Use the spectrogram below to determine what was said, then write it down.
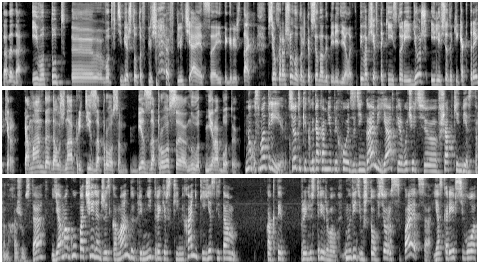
да, да, да, И вот тут э, вот в тебе что-то включа, включается, и ты говоришь, так, все хорошо, но только все надо переделать. Ты вообще в такие истории идешь, или все-таки как трекер команда должна прийти с запросом? Без запроса, ну вот, не работаю. Ну, смотри, все-таки, когда ко мне приходят за деньгами, я в первую очередь э, в шапке инвестора нахожусь, да. Я могу почелленджить команду и применить трекерские механики, если там как ты проиллюстрировал, мы видим, что все рассыпается, я, скорее всего,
